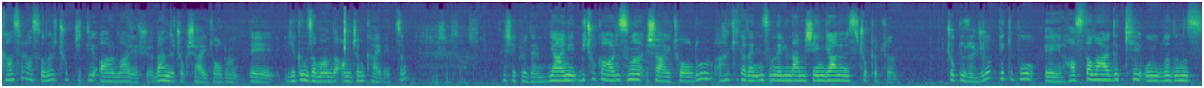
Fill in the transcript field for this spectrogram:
kanser hastaları çok ciddi ağrılar yaşıyor. Ben de çok şahit oldum. E, yakın zamanda amcamı kaybettim. Olsun. Teşekkür ederim. Yani birçok ağrısına şahit oldum. Hakikaten insanın elinden bir şeyin gelmemesi çok kötü. Çok üzücü. Peki bu e, hastalardaki uyguladığınız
